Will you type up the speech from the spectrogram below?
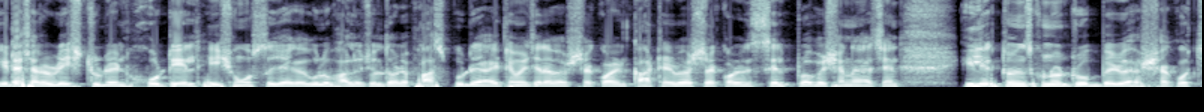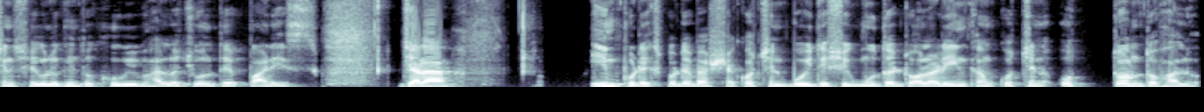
এটা ছাড়াও রেস্টুরেন্ট হোটেল, এই সমস্ত জায়গাগুলো ভালো চলতে পারে। ফাস্টফুডের আইটেমে যারা ব্যবসা করেন, কাঠের ব্যবসা করেন সেলফ প্রফেশনে আছেন ইলেকট্রনিক্স কোনো দ্রব্যের ব্যবসা করছেন, সেগুলো কিন্তু খুবই ভালো চলতে পারিস যারা ইম্পোর্ট এক্সপোর্টের ব্যবসা করছেন, বৈদেশিক মুদ্রা ডলারে ইনকাম করছেন, অত্যন্ত ভালো।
